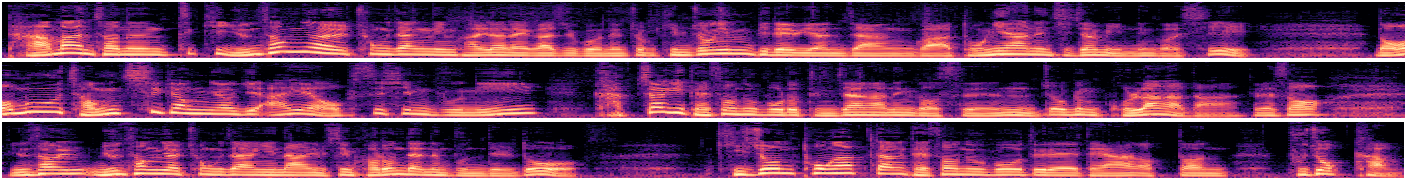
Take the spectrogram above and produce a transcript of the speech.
다만 저는 특히 윤석열 총장님 관련해 가지고는 좀 김종인 비대위원장과 동의하는 지점이 있는 것이 너무 정치 경력이 아예 없으신 분이 갑자기 대선 후보로 등장하는 것은 조금 곤란하다. 그래서 윤석, 윤석열 총장이나 지금 거론되는 분들도 기존 통합당 대선 후보들에 대한 어떤 부족함,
